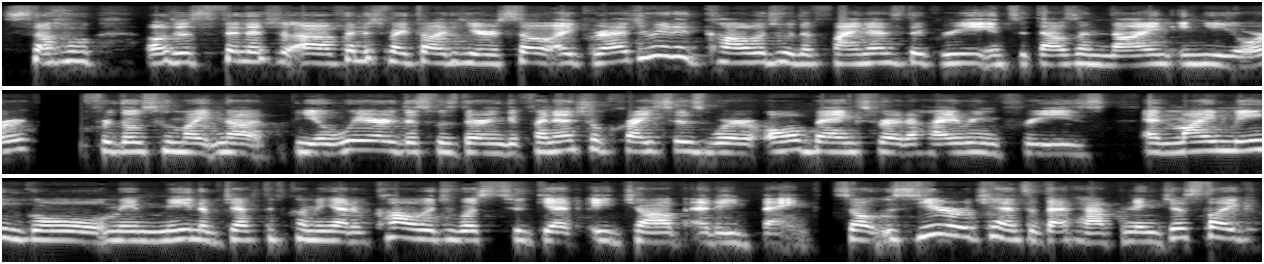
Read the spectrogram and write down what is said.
So I'll just finish uh, finish my thought here. So I graduated college with a finance degree in 2009 in New York. For those who might not be aware, this was during the financial crisis where all banks were at a hiring freeze and my main goal, my main objective coming out of college was to get a job at a bank. So zero chance of that happening. Just like,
